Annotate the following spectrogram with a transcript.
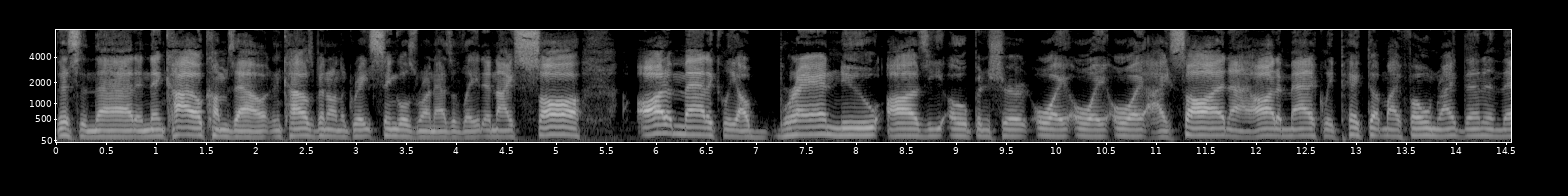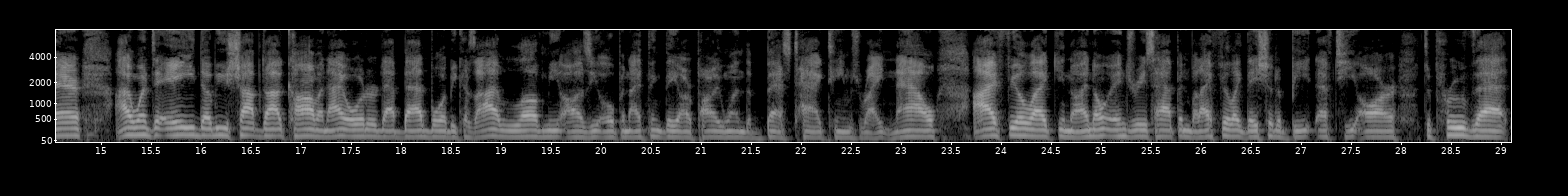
this and that. And then Kyle comes out, and Kyle's been on a great singles run as of late. And I saw automatically a brand new Aussie Open shirt. Oi, oi, oi. I saw it and I automatically picked up my phone right then and there. I went to AEWshop.com and I ordered that bad boy because I love me Aussie Open. I think they are probably one of the best tag teams right now. I feel like, you know, I know injuries happen, but I feel like they should have beat FTR to prove that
